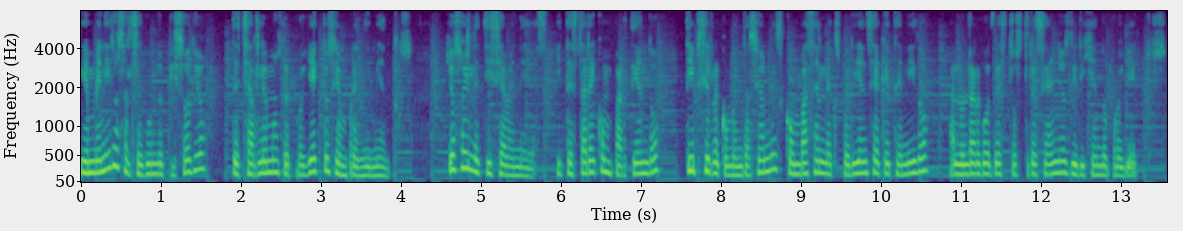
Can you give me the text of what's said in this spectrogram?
Bienvenidos al segundo episodio de Charlemos de Proyectos y Emprendimientos. Yo soy Leticia Venegas y te estaré compartiendo tips y recomendaciones con base en la experiencia que he tenido a lo largo de estos 13 años dirigiendo proyectos.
